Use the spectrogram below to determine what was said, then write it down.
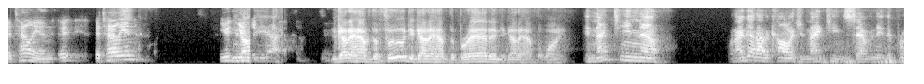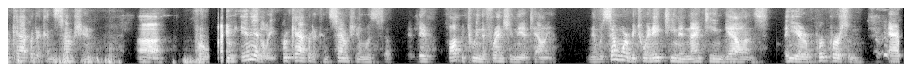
Italian. I- Italian. You, You you know, need- the, uh, You got to have the food, you got to have the bread, and you got to have the wine. in 19, uh, when I got out of college in 1970, the per capita consumption uh, for wine in Italy, per capita consumption was, uh, they fought between the French and the Italian. And it was somewhere between 18 and 19 gallons a year per person average.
